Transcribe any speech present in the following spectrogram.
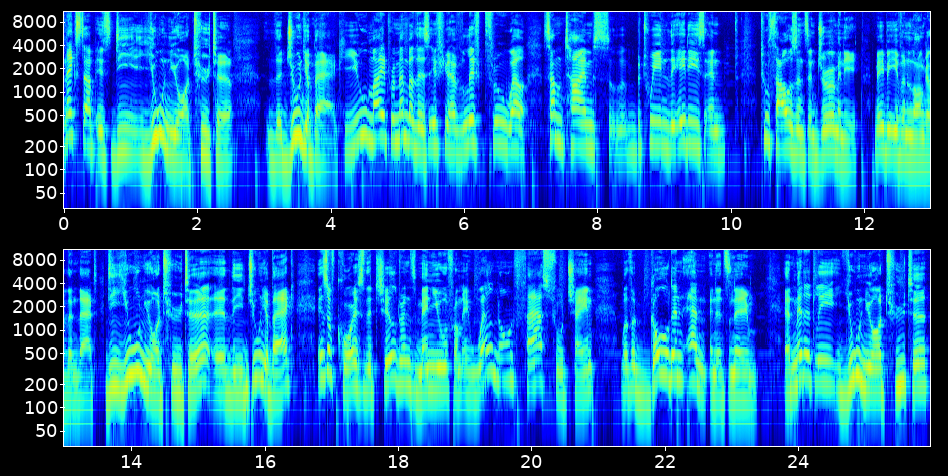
Next up is die Junior-Tüte the junior bag. You might remember this if you have lived through, well, sometimes between the 80s and 2000s in Germany, maybe even longer than that. Die Junior-Tüte, uh, the junior bag, is of course the children's menu from a well-known fast food chain with a golden M in its name. Admittedly, Junior-Tüte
